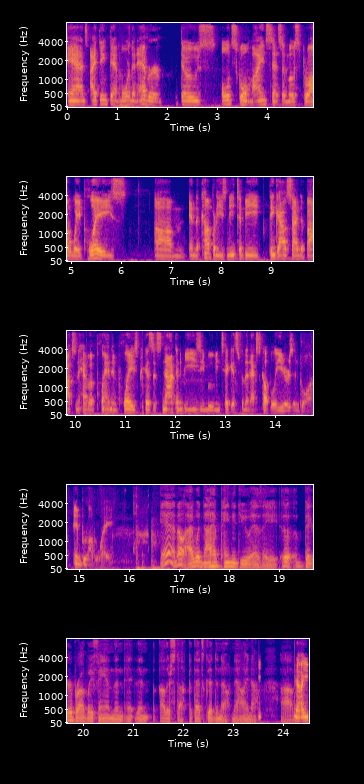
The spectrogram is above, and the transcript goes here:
And I think that more than ever, those old school mindsets of most Broadway plays um, and the companies need to be think outside the box and have a plan in place because it's not going to be easy moving tickets for the next couple of years in Broad, in Broadway. Yeah, no, I would not have painted you as a, uh, bigger Broadway fan than than other stuff, but that's good to know. Now I know. Um, now you,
